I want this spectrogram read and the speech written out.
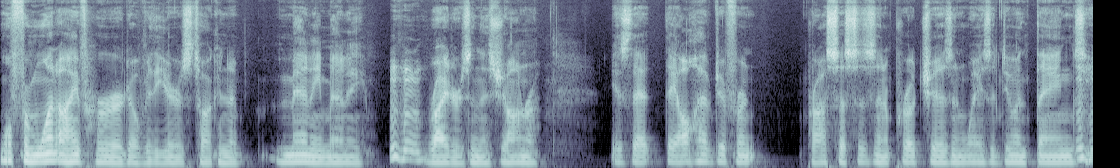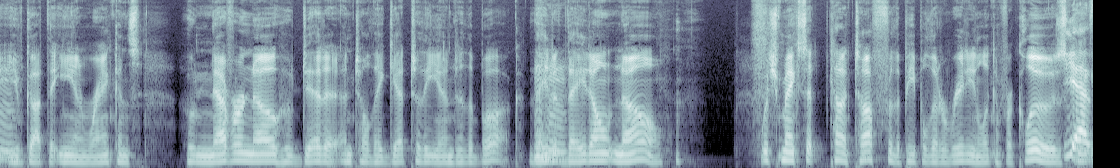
Well, from what I've heard over the years, talking to many, many mm-hmm. writers in this genre, is that they all have different processes and approaches and ways of doing things. Mm-hmm. You've got the Ian Rankins who never know who did it until they get to the end of the book. They mm-hmm. they don't know. Which makes it kind of tough for the people that are reading looking for clues. Yes.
